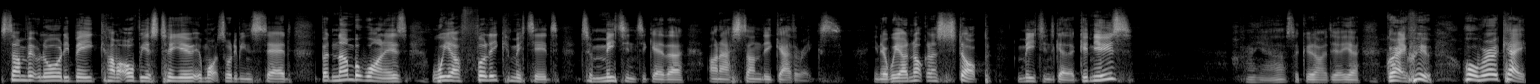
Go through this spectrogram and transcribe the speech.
Some of it will already become obvious to you in what's already been said. But number one is we are fully committed to meeting together on our Sunday gatherings. You know, we are not going to stop meeting together. Good news? Oh, yeah, that's a good idea. Yeah, great. Whew. Oh, we're okay.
